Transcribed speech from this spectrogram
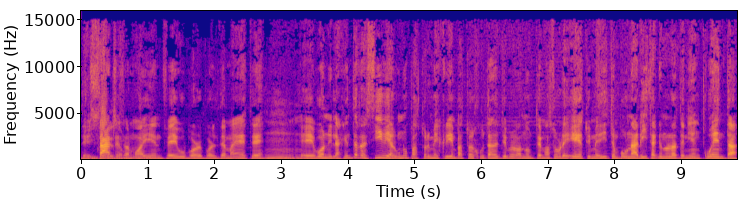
mm, estamos ahí en Facebook por, por el tema este. Mm. Eh, bueno, y la gente recibe, algunos pastores me escriben, pastor, justamente estoy preparando un tema sobre esto y me diste un poco una arista que no la tenía en cuenta.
